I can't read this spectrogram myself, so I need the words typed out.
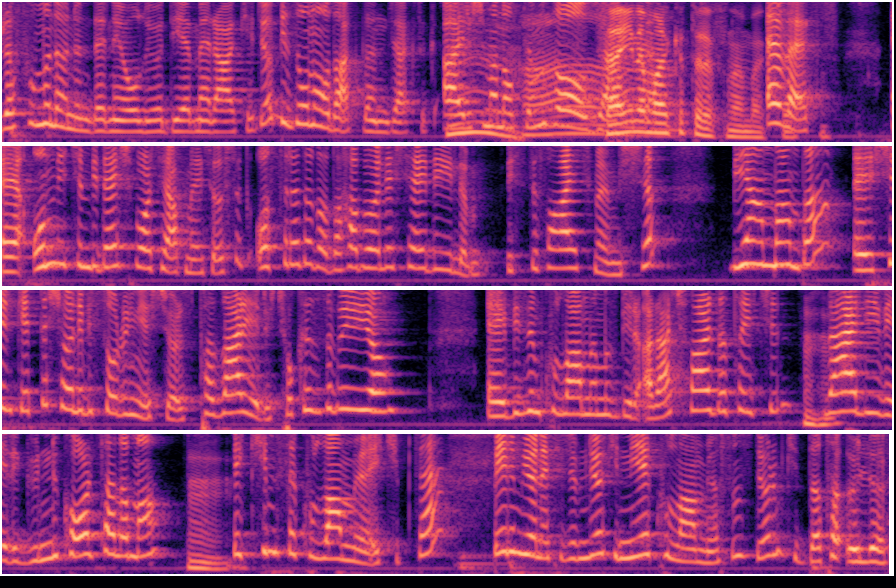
rafımın önünde ne oluyor diye merak ediyor. Biz ona odaklanacaktık. Ayrışma Hmm. noktamız Ha. o olacak. Sen yine marka tarafından bakacaksın. Evet. Ee, onun için bir dashboard yapmaya çalıştık. O sırada da daha böyle şey değilim. İstifa etmemişim. Bir yandan da e, şirkette şöyle bir sorun yaşıyoruz. Pazar yeri çok hızlı büyüyor. E, bizim kullandığımız bir araç var data için. Verdiği veri günlük ortalama Hmm. ve kimse kullanmıyor ekipte. Benim yöneticim diyor ki niye kullanmıyorsunuz? Diyorum ki data ölü.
